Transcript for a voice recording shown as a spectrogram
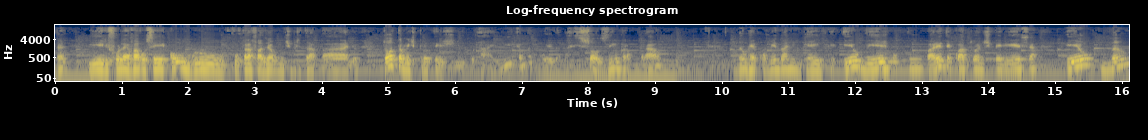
né? e ele for levar você com um grupo para fazer algum tipo de trabalho, totalmente protegido, aí é uma coisa, mas sozinho para um grau, não recomendo a ninguém. Eu mesmo, com 44 anos de experiência, eu não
